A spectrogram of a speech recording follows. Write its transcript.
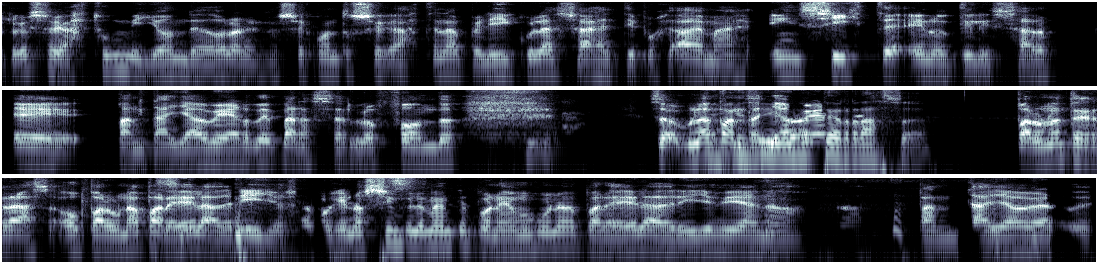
creo que se gasta un millón de dólares, no sé cuánto se gasta en la película, ¿sabes? El tipo además insiste en utilizar eh, pantalla verde para hacer los fondos. O sea, una Es sí, pantalla una verde terraza. para una terraza o para una pared de ladrillos. O sea, porque no simplemente ponemos una pared de ladrillos y ya no, pantalla verde.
